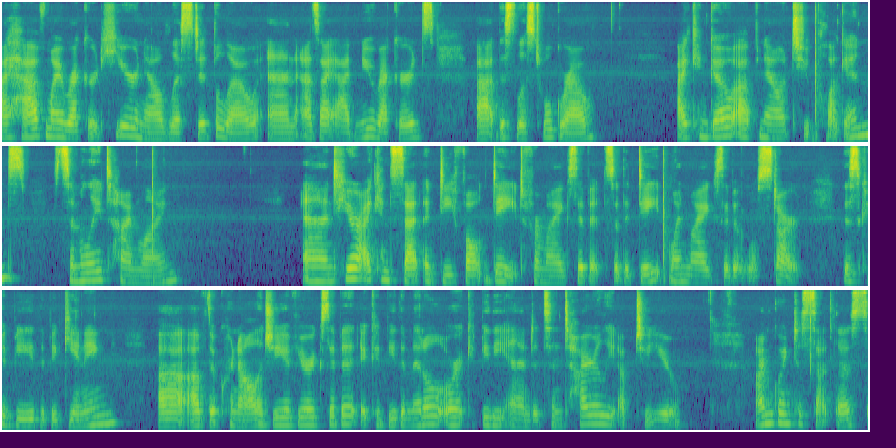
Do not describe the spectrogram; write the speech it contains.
I have my record here now listed below and as I add new records uh, this list will grow. I can go up now to plugins Simile Timeline, and here I can set a default date for my exhibit, so the date when my exhibit will start. This could be the beginning uh, of the chronology of your exhibit, it could be the middle, or it could be the end. It's entirely up to you. I'm going to set this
